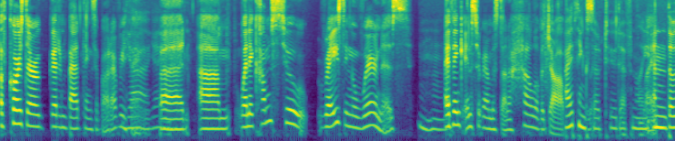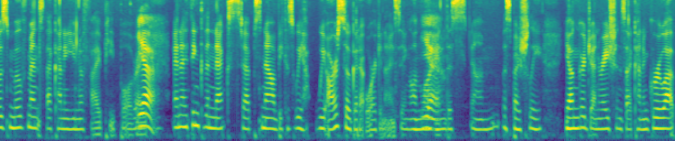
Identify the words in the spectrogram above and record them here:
of course there are good and bad things about everything. Yeah, yeah, but um, when it comes to raising awareness, I think Instagram has done a hell of a job. Mm-hmm. I think so too, definitely. Like- and those movements that kind of unify people, right? Yeah. And I think the next steps now, because we we are so good at organizing online, Yeah. this um, especially younger generations that kind of grew up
